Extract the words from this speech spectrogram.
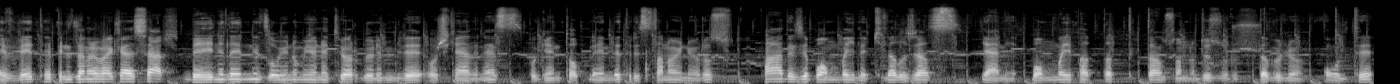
Evet, hepinize merhaba arkadaşlar. Beğenileriniz oyunumu yönetiyor bölüm 1'e hoş geldiniz. Bugün top lane'de Tristan oynuyoruz. Sadece bomba ile kill alacağız. Yani bombayı patlattıktan sonra düz vuruş, W, ulti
